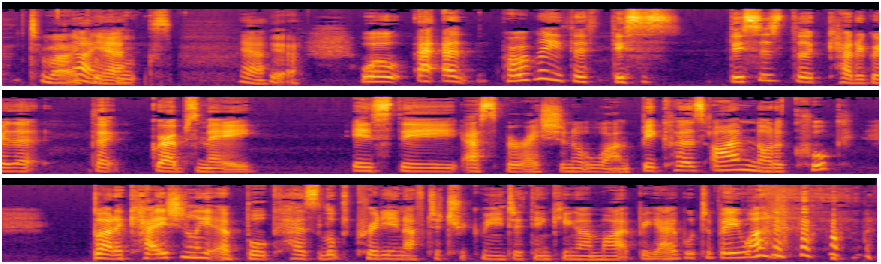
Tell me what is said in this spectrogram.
to my oh, cookbooks. Yeah. yeah. Yeah. Well, uh, probably the, this is this is the category that that grabs me is the aspirational one because I'm not a cook, but occasionally a book has looked pretty enough to trick me into thinking I might be able to be one.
